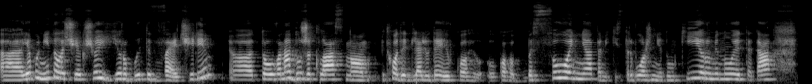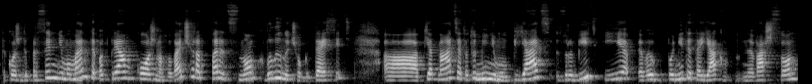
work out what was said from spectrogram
я помітила, що якщо її робити ввечері, то вона дуже класно підходить для людей, у кого, у кого безсоння, там якісь тривожні думки руйнуєте, та також депресивні моменти. От прям кожного вечора перед сном хвилиночок 10, е, 15, а то мінімум 5 зробіть, і ви помітите, як ваш сон.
